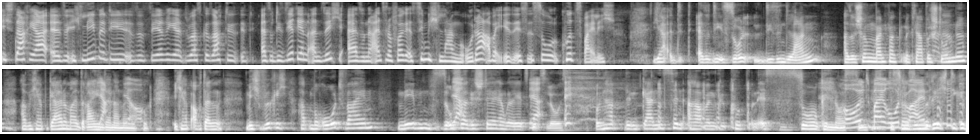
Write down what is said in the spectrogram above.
ich sag ja, also ich liebe diese Serie. Du hast gesagt, die, also die Serien an sich, also eine einzelne Folge ist ziemlich lang, oder? Aber es ist so kurzweilig. Ja, also die ist so, die sind lang, also schon manchmal eine knappe Stunde, aber ich habe gerne mal drei Ja, hintereinander auch. geguckt. Ich habe auch dann mich wirklich, habe einen Rotwein neben das Sofa Ja. gestellt, habe gesagt, jetzt Ja. geht's los und habe den ganzen Abend geguckt und es so genossen. Hold my Das war so ein Rotwein. richtiges,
